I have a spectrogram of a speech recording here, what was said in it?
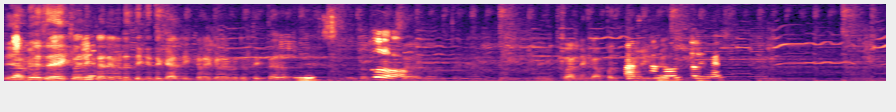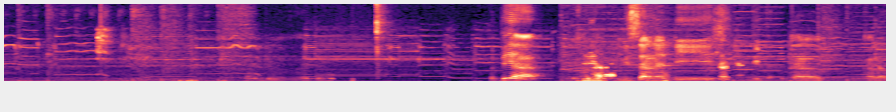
Ya biasanya iklan-iklan lima detik gitu kan, iklan-iklan lima detik tuh. Iya, ya. Iklan yang nggak penting Pas kan. nonton kan. Aduh, aduh. Tapi ya misalnya di, di kalau kalau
